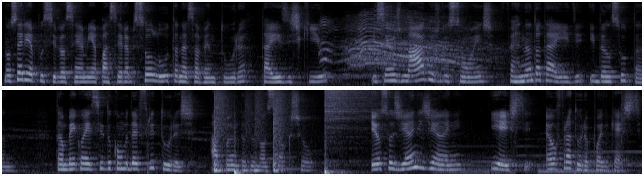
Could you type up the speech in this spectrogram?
não seria possível sem a minha parceira absoluta nessa aventura, Thaís Esquio, e sem os magos dos sons, Fernando Ataíde e Dan Sultano, também conhecido como The Frituras, a banda do nosso talk show. Eu sou Giane Giane e este é o Fratura Podcast.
